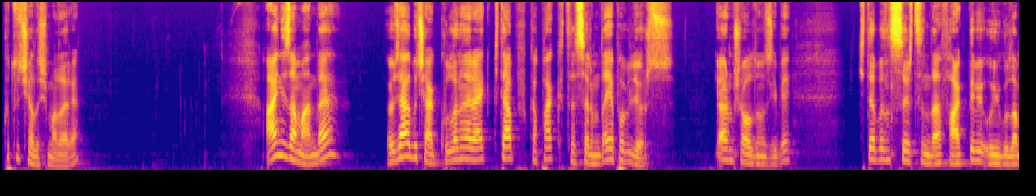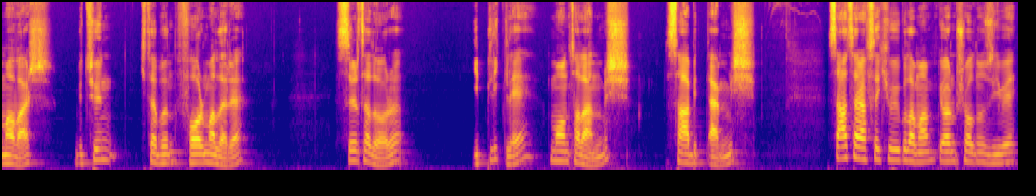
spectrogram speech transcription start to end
kutu çalışmaları. Aynı zamanda özel bıçak kullanarak kitap kapak tasarımı da yapabiliyoruz. Görmüş olduğunuz gibi kitabın sırtında farklı bir uygulama var. Bütün kitabın formaları sırta doğru iplikle montalanmış, sabitlenmiş. Sağ taraftaki uygulamam görmüş olduğunuz gibi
